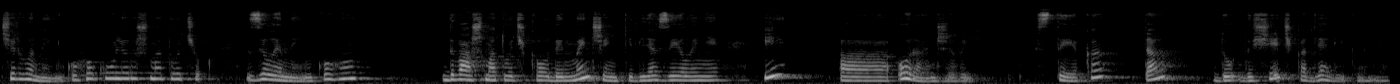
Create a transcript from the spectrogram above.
червоненького кольору шматочок, зелененького, два шматочка, один меншенький для зелені оранжевий, стека та дощечка для ліплення.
